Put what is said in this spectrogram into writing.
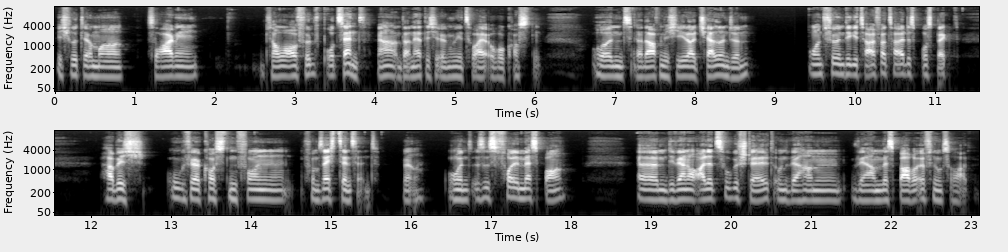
Ich würde ja mal sagen, sagen wir mal 5 Prozent. Ja, und dann hätte ich irgendwie 2 Euro Kosten. Und da darf mich jeder challengen. Und für ein digital verteiltes Prospekt habe ich ungefähr Kosten von, von 16 Cent. Ja. Und es ist voll messbar. Ähm, die werden auch alle zugestellt und wir haben, wir haben messbare Öffnungsraten.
